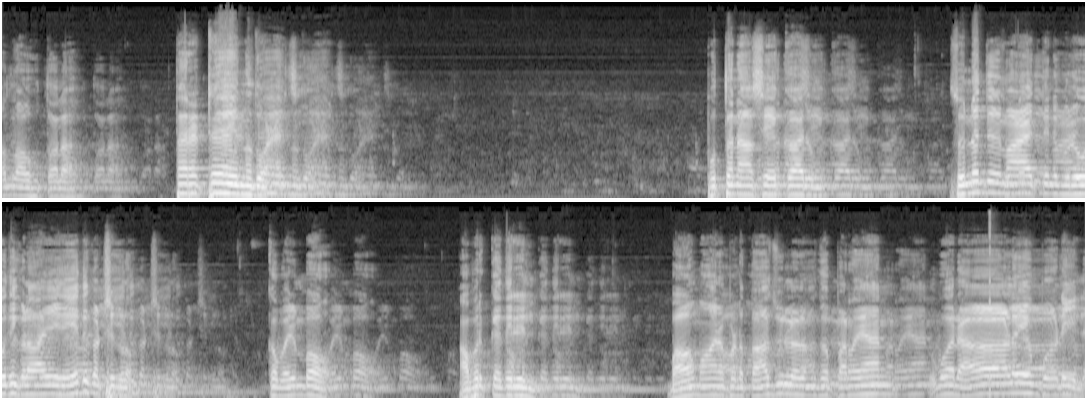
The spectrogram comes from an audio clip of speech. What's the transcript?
അള്ളാഹു തല തരട്ടെ എന്ന്. പുത്തനാശയക്കാരും സുന്നത്ത് ജമാഅത്തിന് വിരോധികളായ ഏത് കക്ഷികളും ഒക്കെ വരുമ്പോ അവർക്കെതിരിൽ ബഹുമാനപ്പെട്ട താജുൽ നമുക്ക് പറയാൻ ഒരാളെയും പേടിയില്ല.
